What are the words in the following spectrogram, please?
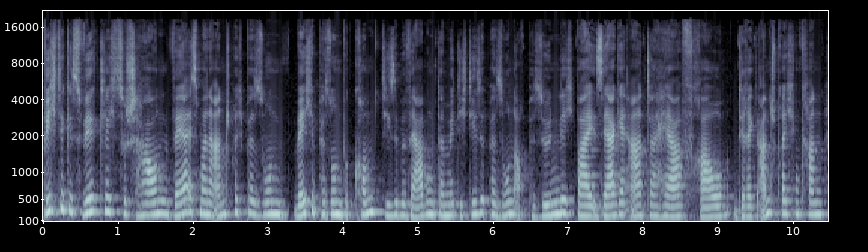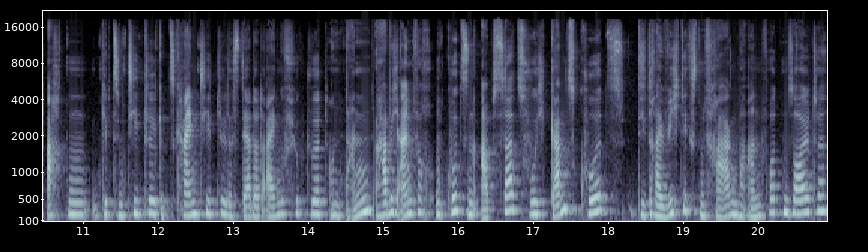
Wichtig ist wirklich zu schauen, wer ist meine Ansprechperson, welche Person bekommt diese Bewerbung, damit ich diese Person auch persönlich bei sehr geehrter Herr, Frau direkt ansprechen kann. Achten, gibt es einen Titel, gibt es keinen Titel, dass der dort eingefügt wird. Und dann habe ich einfach einen kurzen Absatz, wo ich ganz kurz die drei wichtigsten Fragen beantworten sollte.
